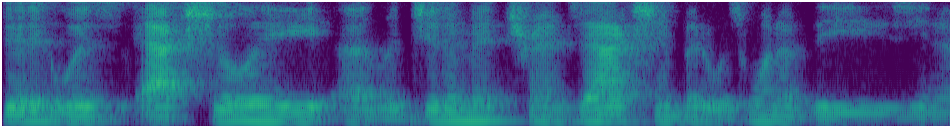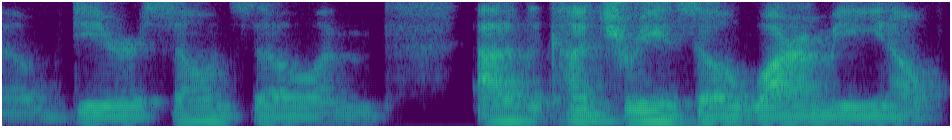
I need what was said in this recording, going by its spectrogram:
that it was actually a legitimate transaction, but it was one of these, you know, dear so and so, I'm out of the country, and so wire me, you know,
